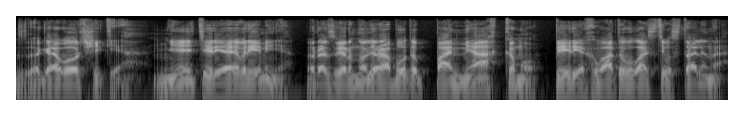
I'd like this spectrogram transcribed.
Заговорщики, не теряя времени, развернули работу по мягкому перехвату власти у Сталина.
